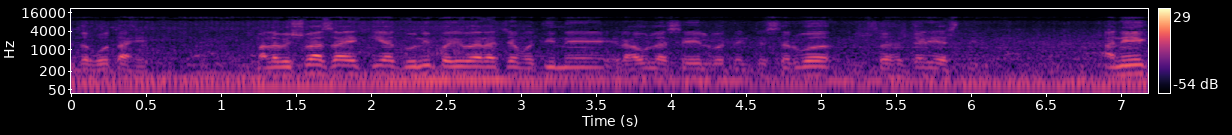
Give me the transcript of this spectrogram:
इथं होत आहे. मला विश्वास आहे की या दोन्ही परिवाराच्या वतीने राहुल असेल व त्यांचे सर्व सहकारी असतील. अनेक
